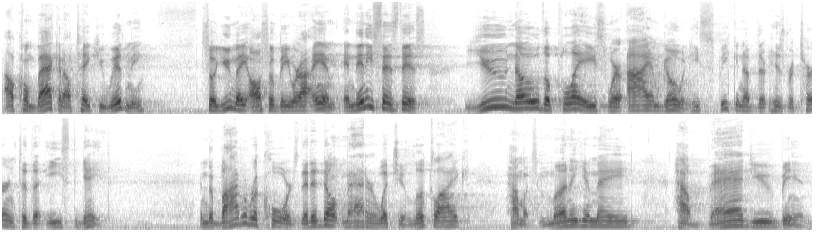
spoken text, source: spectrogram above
I'll come back and I'll take you with me, so you may also be where I am. And then he says this You know the place where I am going. He's speaking of the, his return to the east gate. And the Bible records that it don't matter what you look like, how much money you made, how bad you've been.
